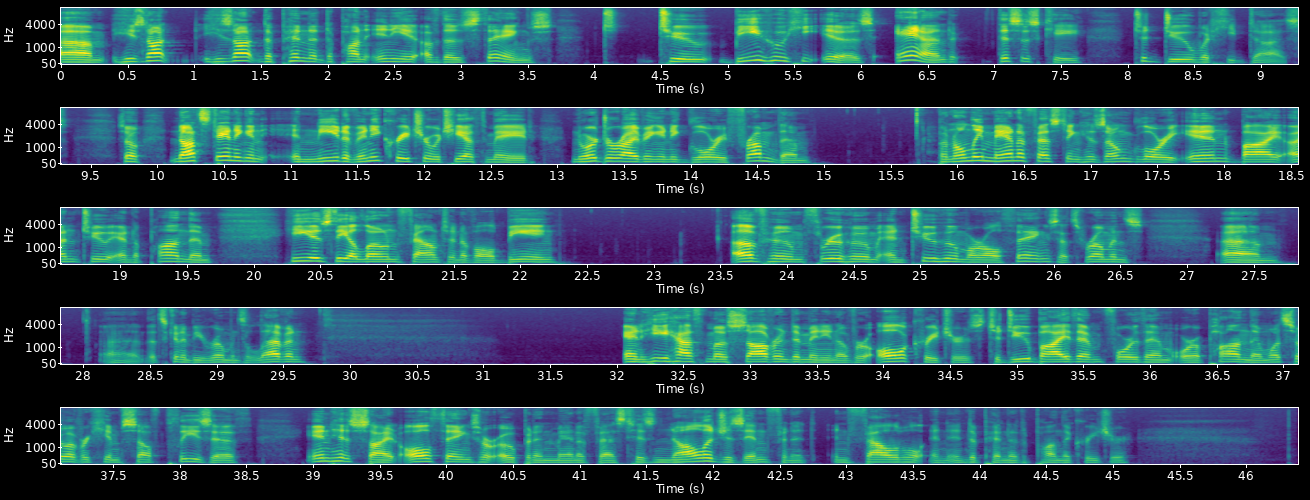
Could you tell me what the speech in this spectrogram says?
Um, he's not he's not dependent upon any of those things t- to be who he is, and this is key to do what he does. So, not standing in, in need of any creature which he hath made, nor deriving any glory from them, but only manifesting his own glory in, by, unto, and upon them. He is the alone fountain of all being, of whom, through whom, and to whom are all things. That's Romans. Um, uh, that's going to be Romans 11. And he hath most sovereign dominion over all creatures, to do by them, for them, or upon them, whatsoever he himself pleaseth. In his sight all things are open and manifest. His knowledge is infinite, infallible, and independent upon the creature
